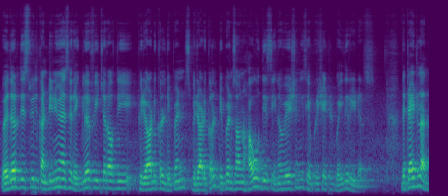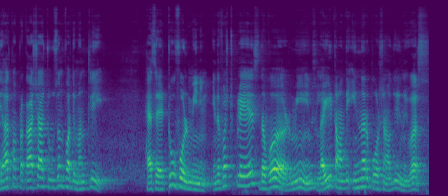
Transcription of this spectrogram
Whether this will continue as a regular feature of the periodical depends periodical depends on how this innovation is appreciated by the readers. The title Adhyatma Prakasha chosen for the monthly has a twofold meaning. In the first place, the word means light on the inner portion of the universe.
